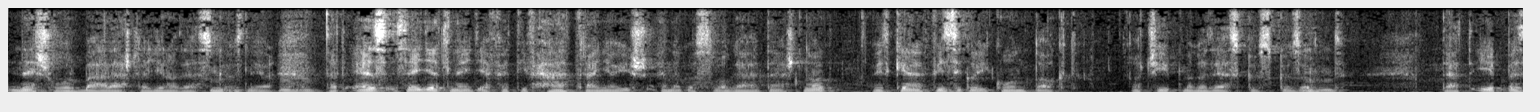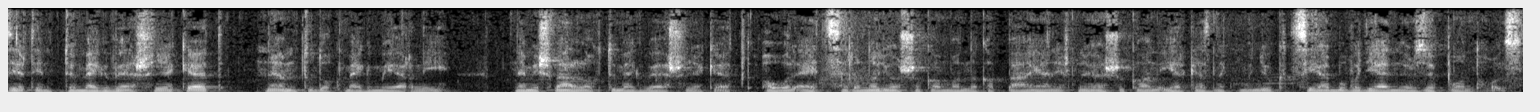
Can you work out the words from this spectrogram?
ne sorbálás legyen az eszköznél. Uh-huh. Tehát ez az egyetlen egy effektív hátránya is ennek a szolgáltásnak, hogy kell fizikai kontakt a chip meg az eszköz között. Uh-huh. Tehát épp ezért én tömegversenyeket nem tudok megmérni. Nem is vállalok tömegversenyeket, ahol egyszerre nagyon sokan vannak a pályán, és nagyon sokan érkeznek mondjuk célba vagy ellenőrző ponthoz.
